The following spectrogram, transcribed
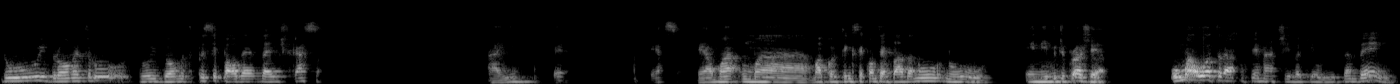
do hidrômetro do hidrômetro principal da, da edificação. Aí é, essa é uma, uma, uma coisa que tem que ser contemplada no, no, em nível de projeto. Uma outra alternativa que eu li também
